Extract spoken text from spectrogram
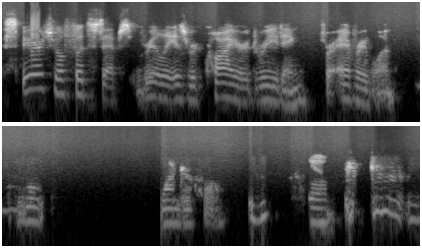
spiritual footsteps really is required reading for everyone. Wonderful. Mm-hmm. Yeah.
